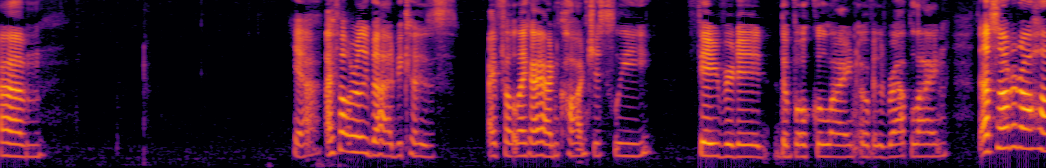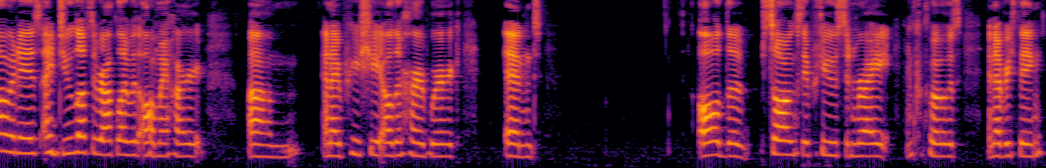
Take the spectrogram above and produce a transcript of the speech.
Um, yeah, I felt really bad because I felt like I unconsciously favorited the vocal line over the rap line. That's not at all how it is. I do love the rap line with all my heart, um, and I appreciate all the hard work and all the songs they produce and write and compose and everything.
